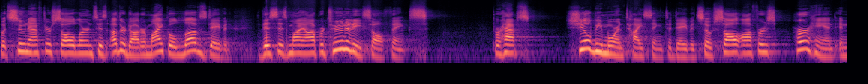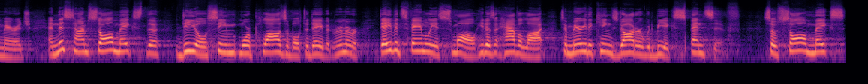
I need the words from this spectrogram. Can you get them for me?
but soon after, Saul learns his other daughter, Michal, loves David. This is my opportunity, Saul thinks. Perhaps she'll be more enticing to David. So Saul offers her hand in marriage. And this time, Saul makes the deal seem more plausible to David. Remember, David's family is small, he doesn't have a lot. To marry the king's daughter would be expensive. So Saul makes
